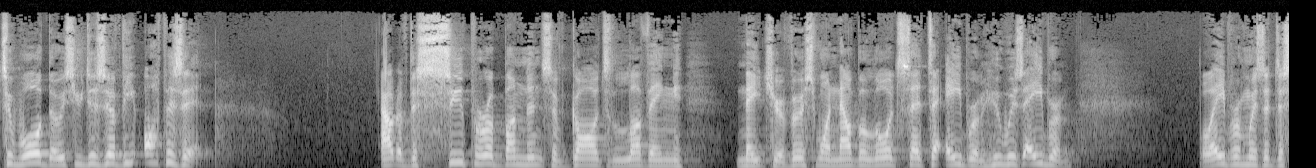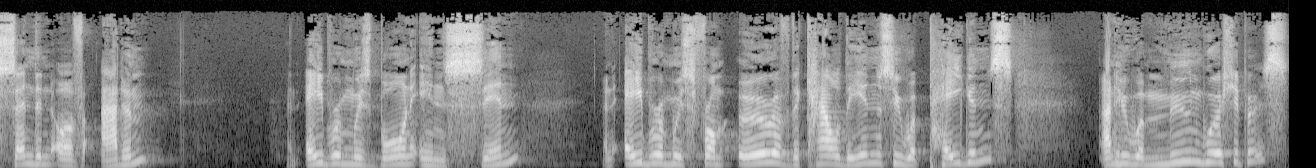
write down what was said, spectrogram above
toward those who deserve the opposite. Out of the superabundance of God's loving nature. Verse 1 Now the Lord said to Abram, Who was Abram? Well, Abram was a descendant of Adam, and Abram was born in sin. And Abram was from Ur of the Chaldeans, who were pagans and who were moon worshippers.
